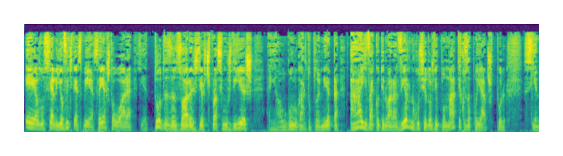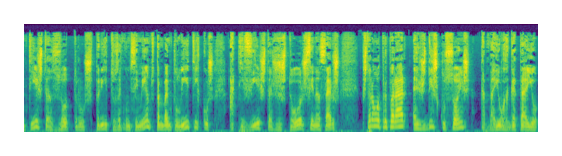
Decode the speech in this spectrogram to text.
É a Luciana e ouvintes da SBS, a esta hora e a todas as horas destes próximos dias, em algum lugar do planeta, há e vai continuar a haver negociadores diplomáticos apoiados por cientistas, outros peritos em conhecimento, também políticos, ativistas, gestores, financeiros, que estarão a preparar as discussões também o regateio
